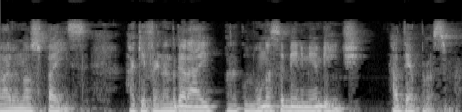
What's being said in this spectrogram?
para o nosso país. Aqui é Fernando Garay, para a coluna CBN Meio Ambiente. Até a próxima.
